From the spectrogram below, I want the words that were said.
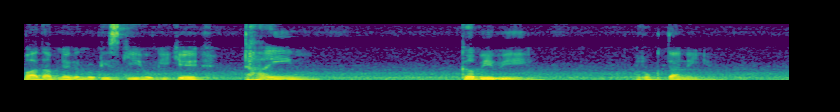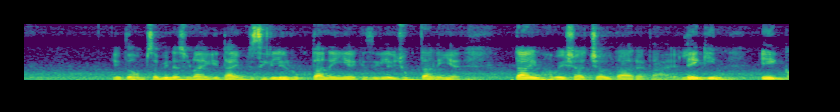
बात आपने अगर नोटिस की होगी कि टाइम कभी भी रुकता नहीं है। ये तो हम सभी ने सुना है कि टाइम किसी के लिए रुकता नहीं है, किसी के लिए झुकता नहीं है। टाइम हमेशा चलता रहता है, लेकिन एक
